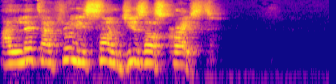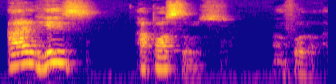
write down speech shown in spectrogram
and later through His Son Jesus Christ and His apostles and followers.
